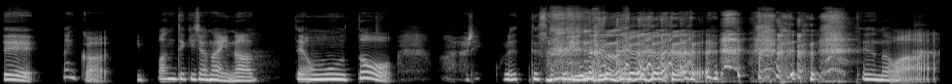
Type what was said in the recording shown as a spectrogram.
て、なんか一般的じゃないなって思うと、あれ？これって作品なのっていうのは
